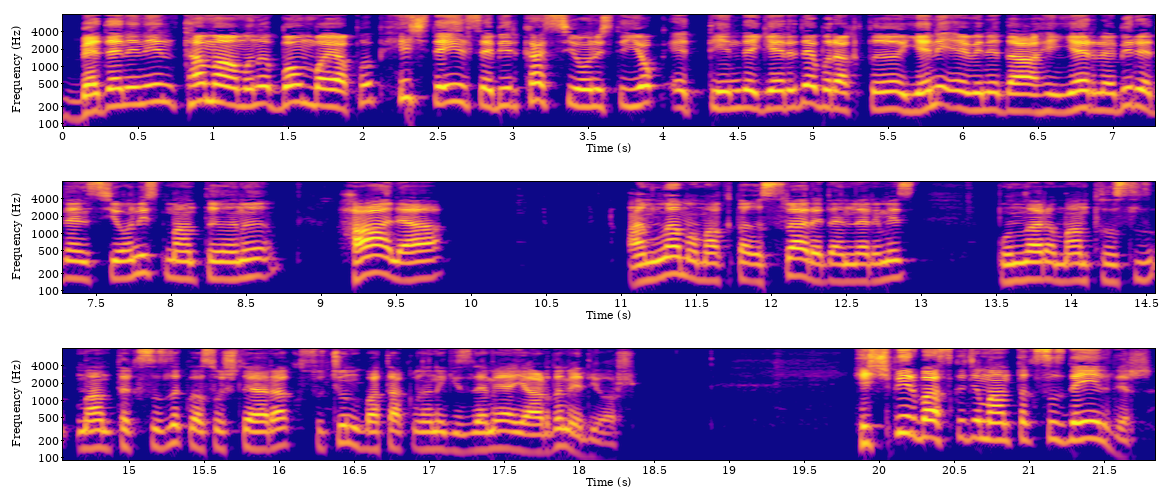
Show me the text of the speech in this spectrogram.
bedeninin tamamını bomba yapıp hiç değilse birkaç Siyonisti yok ettiğinde geride bıraktığı yeni evini dahi yerle bir eden Siyonist mantığını hala anlamamakta ısrar edenlerimiz bunları mantıksız, mantıksızlıkla suçlayarak suçun bataklığını gizlemeye yardım ediyor. Hiçbir baskıcı mantıksız değildir.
